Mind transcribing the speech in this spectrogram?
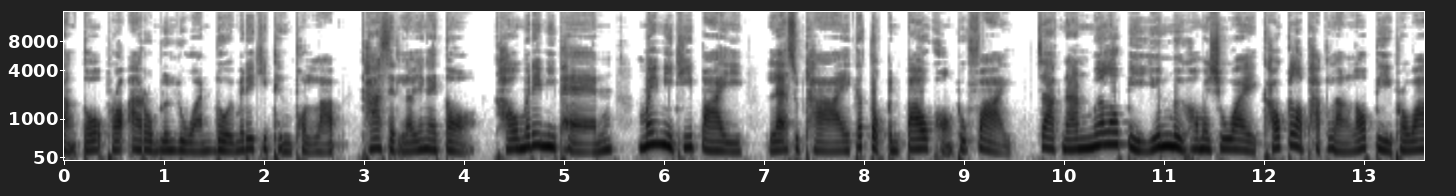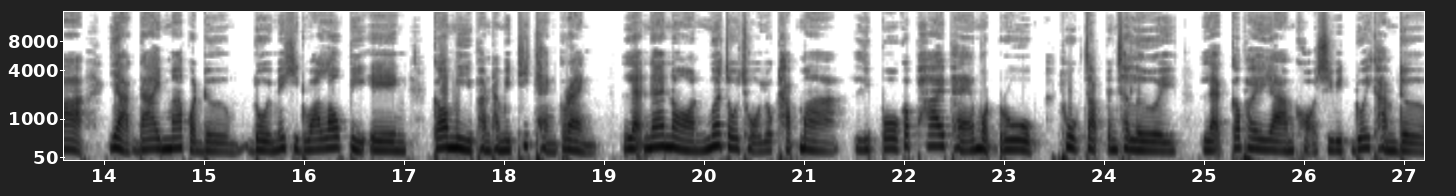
ต่างโต๊ะเพราะอารมณ์ล้วนๆ โดยไม่ได้คิดถึงผลลัพธ์ ฆ่าเสร็จแล้วยังไงต่อ เขาไม่ได้มีแผน ไม่มีที่ไป และสุดท้ายก็ตกเป็นเป้าของทุกฝ่าย จากนั้นเมื่อเล่าปียื่นมือเข้ามาช่วย เขากลับหักหลังเล่าปีเพราะว่าอยากได้มากกว่าเดิม โดยไม่คิดว่าเล่าปีเอง ก็มีพันธมิตรที่แข็งแกร่ง และแน่นอนเมื่อโจโฉยกทัพมา ลิปโปก็พ่ายแพ้หมดรูป ถูกจับเป็นเฉลย และก็พยายามขอชีวิตด้วยคำเดิม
